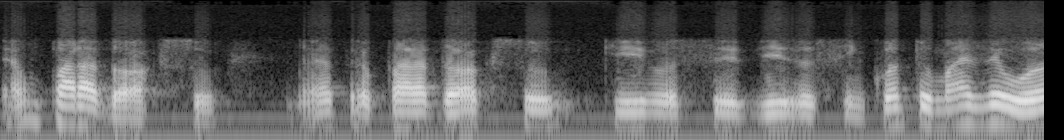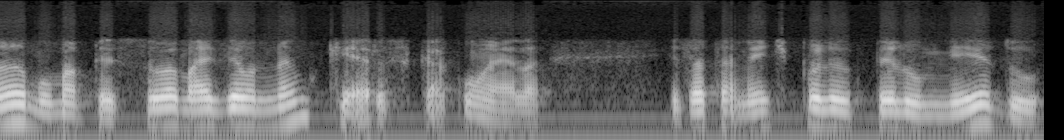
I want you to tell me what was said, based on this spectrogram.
É um paradoxo, né? é o paradoxo que você diz assim, quanto mais eu amo uma pessoa, mais eu não quero ficar com ela. Exatamente pelo, pelo medo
